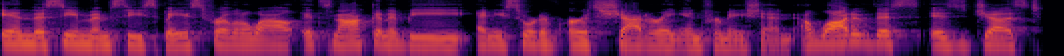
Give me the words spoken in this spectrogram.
in the CMMC space for a little while, it's not going to be any sort of earth shattering information. A lot of this is just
